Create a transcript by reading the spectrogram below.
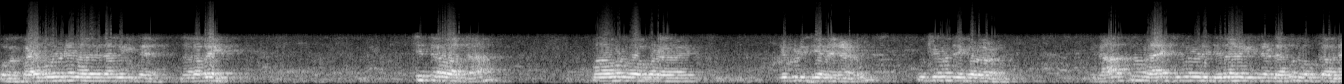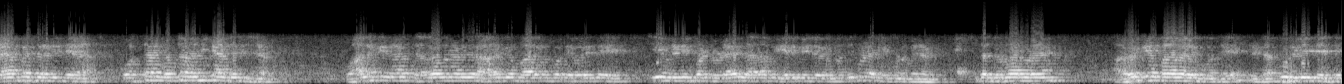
ఒక కడప నుండి నలభై నాలుగు ఇచ్చారు. నలభై. ఇచ్చిన తర్వాత మా ఊరు ఒక డిప్యూటీ సీఎం అయినాడు. ముఖ్యమంత్రి కూడా రాష్ట్రం రాయలసీమ జిల్లాలకు ఇచ్చిన డబ్బులు ఒక్క న్యాయపతి రెడీ వస్తాను మొత్తం అన్ని క్యాన్సిల్ చేశాడు వాళ్ళకి కాదు చంద్రబాబు నాయుడు గారు ఆరోగ్యం బాగలేకపోతే ఎవరైతే సీఎం రిలీఫ్ ఫండ్ ఉన్నాయో దాదాపు ఎనిమిది వేల మంది కూడా ఇప్పుడు పోయినాడు ఇంత దుర్మార్గుడే ఆరోగ్యం బాగాలేకపోతే డబ్బు రిలీజ్ చేస్తే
